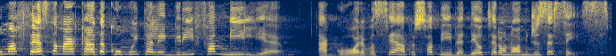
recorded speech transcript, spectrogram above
uma festa marcada com muita alegria e família. Agora você abre sua Bíblia, Deuteronômio 16.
